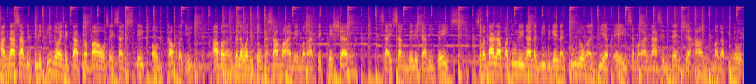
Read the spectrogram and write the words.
Ang nasabing Pilipino ay nagtatrabaho sa isang state-owned company habang ang dalawa nitong kasama ay may mga technician sa isang military base. Samantala, patuloy na nagbibigay ng tulong ang DFA sa mga nasentensyahang mga Pinoy.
